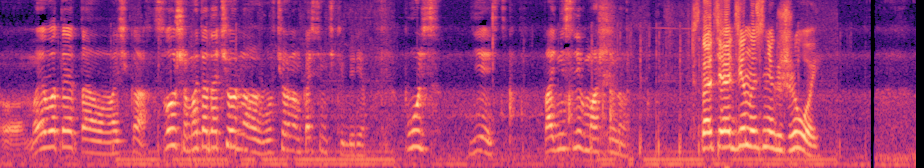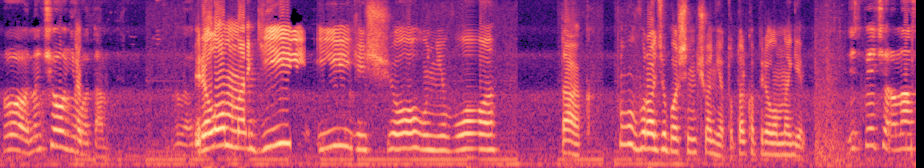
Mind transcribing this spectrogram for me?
О, Мы вот это в очках. Слушай, мы тогда черного в черном костюмчике берем. Пульс есть. Поднесли в машину. Кстати, один из них живой. О, ну что у него там? Перелом ноги и еще у него... Так, ну, вроде больше ничего нету, только перелом ноги. Диспетчер, у нас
